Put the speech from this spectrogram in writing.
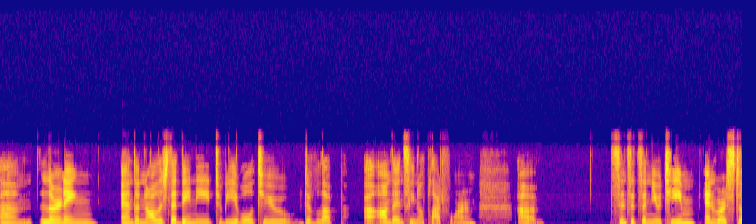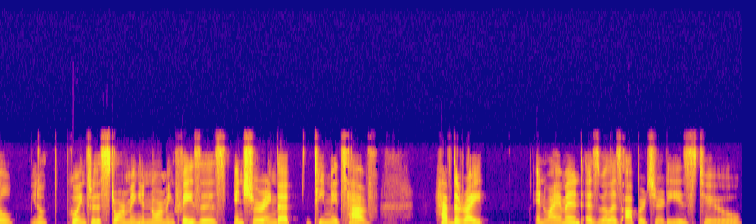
um, learning and the knowledge that they need to be able to develop uh, on the nCino platform. Um, since it's a new team and we're still, you know, going through the storming and norming phases, ensuring that teammates have have the right environment as well as opportunities to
